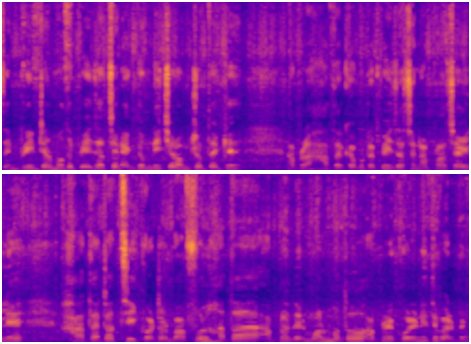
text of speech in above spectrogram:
সেম প্রিন্টের মধ্যে পেয়ে যাচ্ছেন একদম নিচের অংশ থেকে আপনারা হাতার কাপড়টা পেয়ে যাচ্ছেন। আপনারা চাইলে হাতাটা থ্রি কোয়ার্টার বা ফুল হাতা আপনাদের মন মতো আপনারা করে নিতে পারবেন।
